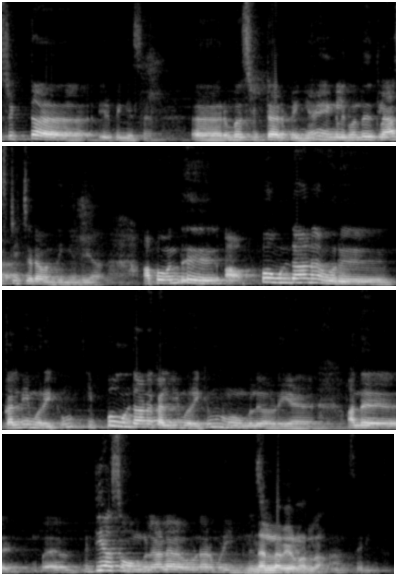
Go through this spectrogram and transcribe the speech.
ஸ்ட்ரிக்டாக இருப்பீங்க சார் ரொம்ப ஸ்ட்ரிக்டாக இருப்பீங்க. எங்களுக்கு வந்து கிளாஸ் டீச்சராக வந்தீங்க இல்லையா? அப்போ வந்து அப்போ உண்டான ஒரு கல்வி முறைக்கும் இப்போ உண்டான கல்வி முறைக்கும் உங்களுடைய அந்த வித்தியாசம் உங்களால் உணர முடியுங்களா நல்லாவே உணரலாம். சரிங்க சார்.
